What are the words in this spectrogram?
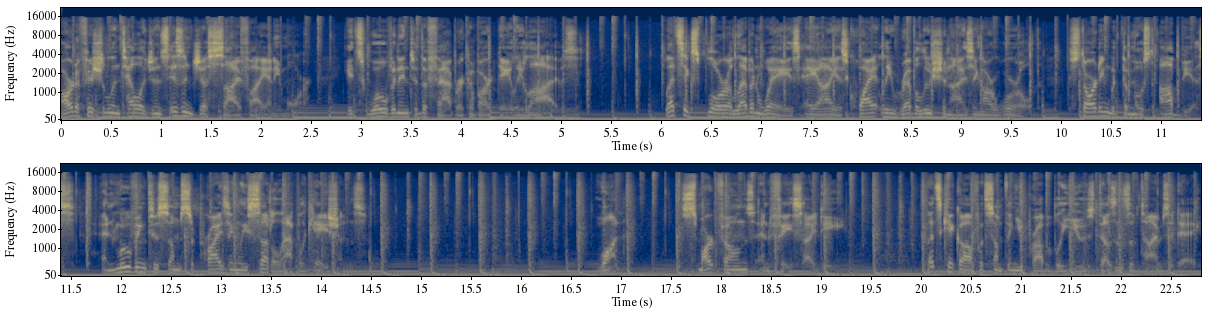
artificial intelligence isn't just sci fi anymore, it's woven into the fabric of our daily lives. Let's explore 11 ways AI is quietly revolutionizing our world, starting with the most obvious and moving to some surprisingly subtle applications. 1. Smartphones and Face ID. Let's kick off with something you probably use dozens of times a day.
